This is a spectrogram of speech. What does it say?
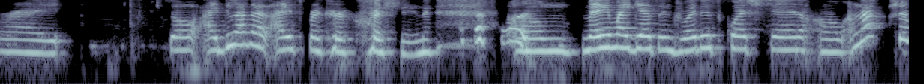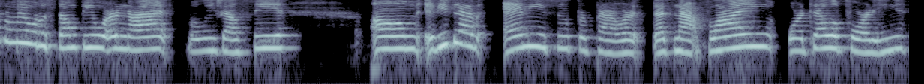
right so I do have that icebreaker question. Um, many of my guests enjoy this question. Um, I'm not sure if I'm able to stump you or not, but we shall see. Um, if you could have any superpower that's not flying or teleporting,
